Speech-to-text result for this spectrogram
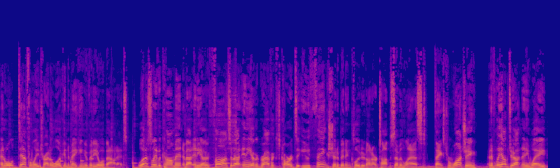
and we'll definitely try to look into making a video about it. Let us leave a comment about any other thoughts about any other graphics cards that you think should have been included on our top 7 list. Thanks for watching, and if we helped you out in any way,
